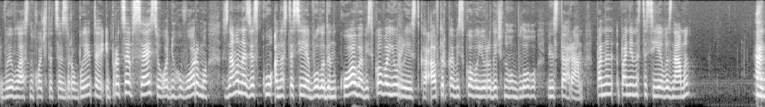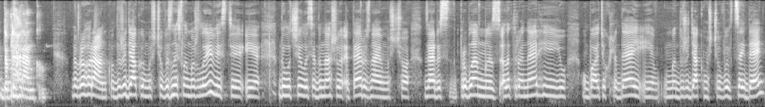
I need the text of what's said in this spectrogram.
ви власне хочете це зробити. І про це все сьогодні говоримо. З нами на зв'язку Анастасія Володенкова, військова юристка, авторка військово-юридичного блогу в інстаграм. Пане пані Анастасія, ви з нами? Так, доброго ранку. Доброго ранку. Дуже дякуємо, що ви знайшли можливість і долучилися до нашого етеру. Знаємо, що зараз проблеми з електроенергією у багатьох людей, і ми дуже дякуємо, що ви в цей день,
